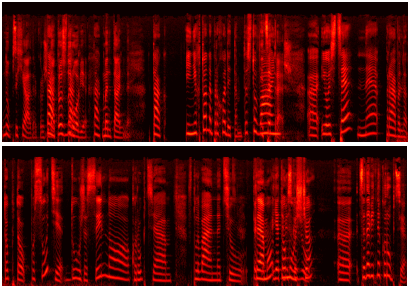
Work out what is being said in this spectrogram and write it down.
Ну, психіатра, коротше, Так, да, про здоров'я так. ментальне. Так. І ніхто не проходить там І це треш. І ось це неправильно. Тобто, по суті, дуже сильно корупція впливає на цю Так, тему, я тобі тому скажу, що Це навіть не корупція.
